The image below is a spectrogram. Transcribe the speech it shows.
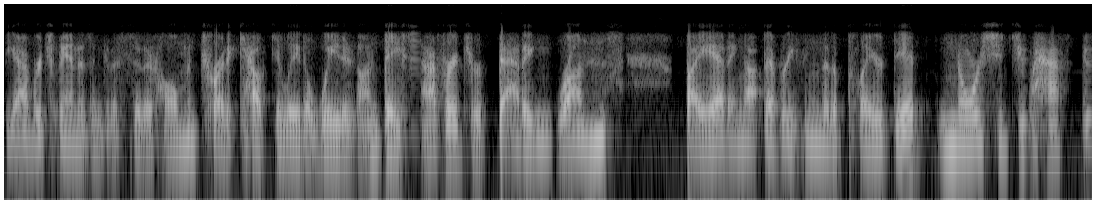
the average fan isn't going to sit at home and try to calculate a weighted on base average or batting runs by adding up everything that a player did, nor should you have to.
